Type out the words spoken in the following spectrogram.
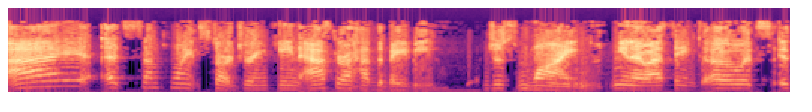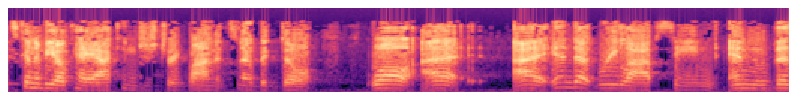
I at some point start drinking after I had the baby, just wine. You know, I think, oh, it's it's going to be okay. I can just drink wine. It's no big deal. Well, I I end up relapsing, and the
